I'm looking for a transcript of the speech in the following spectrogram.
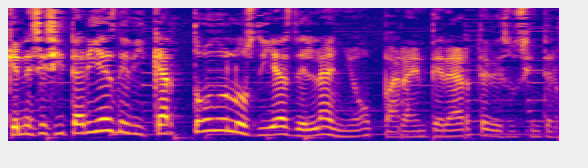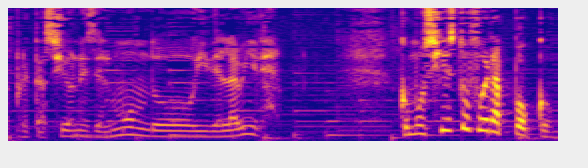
que necesitarías dedicar todos los días del año para enterarte de sus interpretaciones del mundo y de la vida. Como si esto fuera poco,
